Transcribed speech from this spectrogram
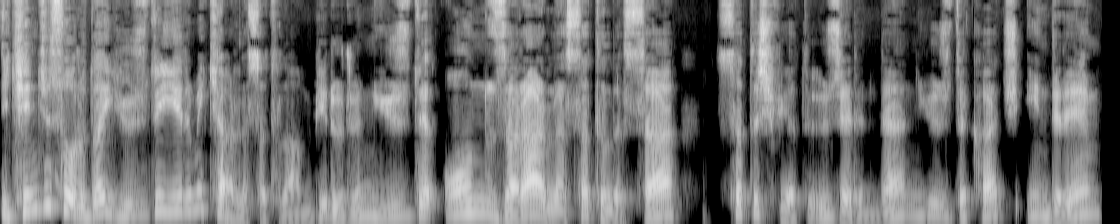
İkinci soruda %20 karla satılan bir ürün %10 zararla satılırsa satış fiyatı üzerinden yüzde kaç indirim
